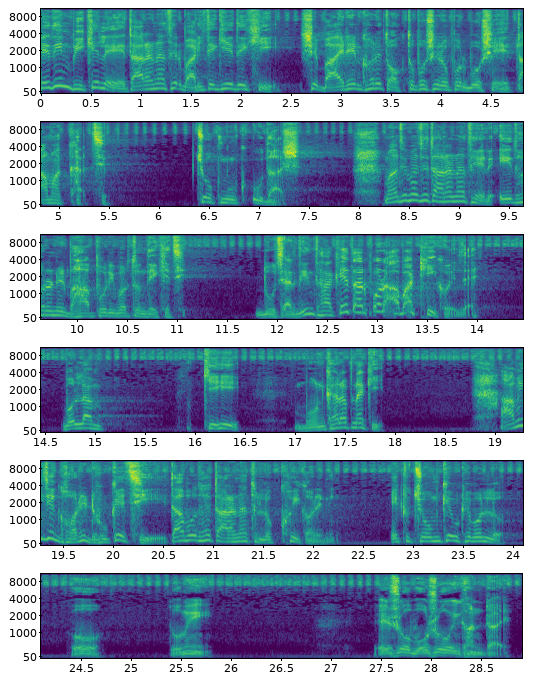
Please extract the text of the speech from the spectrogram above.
সেদিন বিকেলে তারানাথের বাড়িতে গিয়ে দেখি সে বাইরের ঘরে তক্তপোষের ওপর বসে তামাক খাচ্ছে। চোখ মুখ উদাস। মাঝে মাঝে তারানাথের এই ধরনের ভাব পরিবর্তন দেখেছি। দু চার দিন থাকে, তারপর আবার ঠিক হয়ে যায়। বললাম, কি, মন খারাপ নাকি? আমি যে ঘরে ঢুকেছি, তা বোধহয় তারানাথ লক্ষ্যই করেনি। একটু চমকে উঠে বলল, ও, তুমি? এসো, বসো ওইখানটায়।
